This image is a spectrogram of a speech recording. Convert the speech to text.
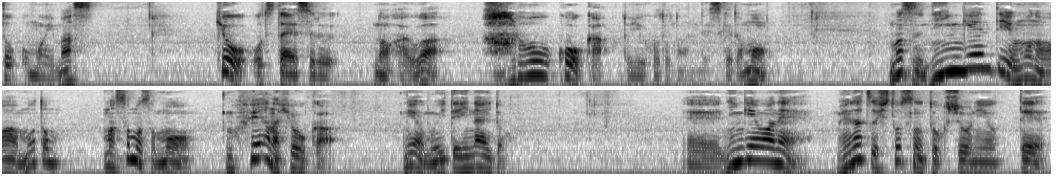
と思います。今日お伝えするノウハウはハロー効果ということなんですけどもまず人間っていうものはもと、まあ、そもそもフェアな評価には向いていないと、えー人間はね目立つ一つの特徴によって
